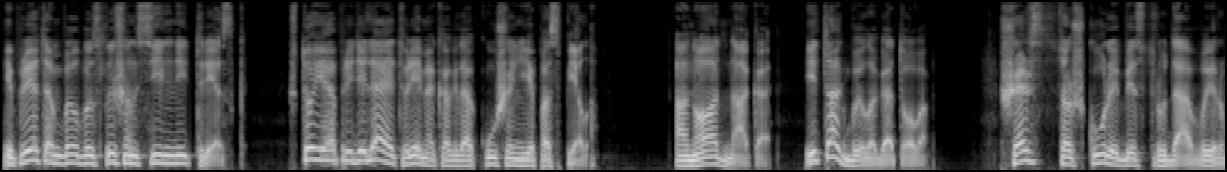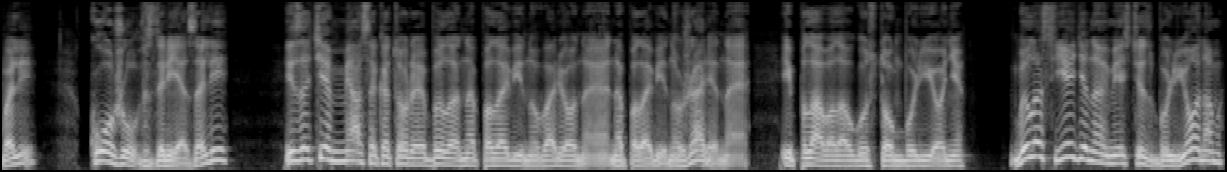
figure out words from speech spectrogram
и при этом был бы слышен сильный треск, что и определяет время, когда кушанье поспело. Оно, однако, и так было готово. Шерсть со шкуры без труда вырвали, кожу взрезали, и затем мясо, которое было наполовину вареное, наполовину жареное, и плавала в густом бульоне, было съедено вместе с бульоном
